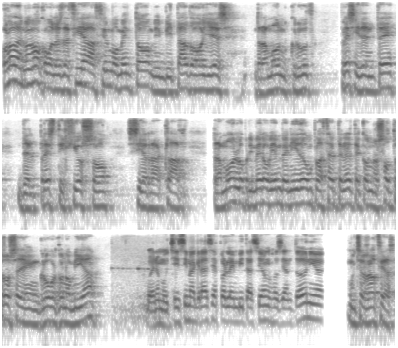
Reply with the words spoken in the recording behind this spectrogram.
Hola de nuevo, como les decía hace un momento, mi invitado hoy es Ramón Cruz, presidente del prestigioso Sierra Club. Ramón, lo primero, bienvenido, un placer tenerte con nosotros en Globo Economía. Bueno, muchísimas gracias por la invitación, José Antonio. Muchas gracias.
